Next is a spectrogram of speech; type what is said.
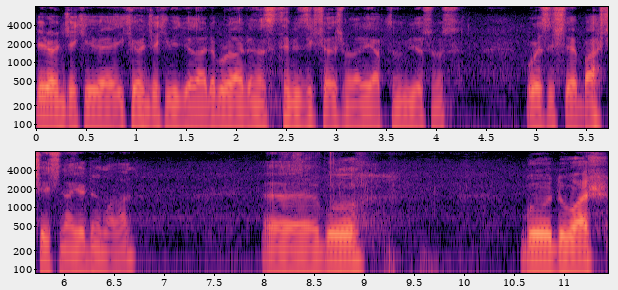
bir önceki ve iki önceki videolarda buralarda nasıl temizlik çalışmaları yaptığımı biliyorsunuz. Burası işte bahçe için ayırdığım alan. Ee, bu bu duvar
